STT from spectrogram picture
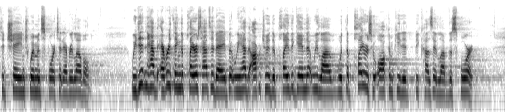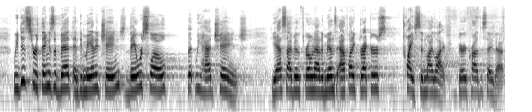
to change women's sports at every level. We didn't have everything the players have today, but we had the opportunity to play the game that we love with the players who all competed because they loved the sport. We did stir things a bit and demanded change. They were slow, but we had change. Yes, I've been thrown out of men's athletic directors twice in my life. Very proud to say that.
